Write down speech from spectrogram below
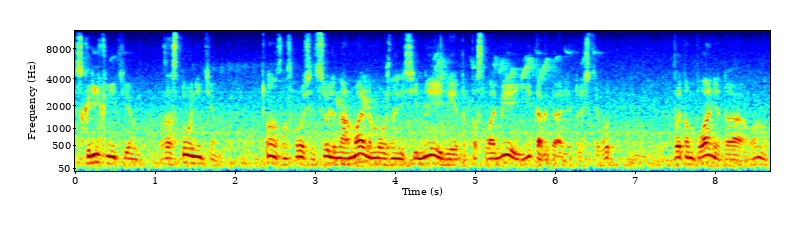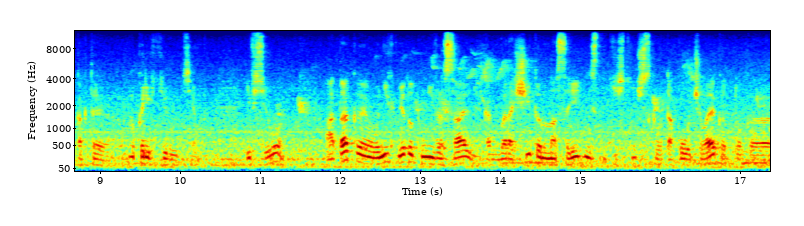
скрикните, застонете, он вас спросит, все ли нормально, можно ли сильнее, или это послабее и так далее. То есть вот в этом плане, да, он как-то ну, корректирует всем. И все. А так э, у них метод универсальный, как бы рассчитан на среднестатистического такого человека, только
